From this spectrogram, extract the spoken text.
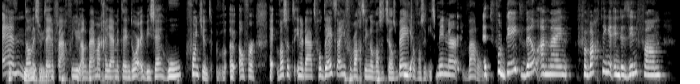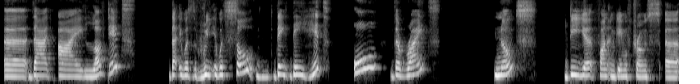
En dan is meteen een vraag van jullie allebei, maar ga jij meteen door, Ebice? Hoe vond je het? Eh, Over, was het inderdaad voldeed het aan je verwachtingen? Was het zelfs beter Ja. of was het iets minder? Waarom? Het voldeed wel aan mijn verwachtingen in de zin van uh, that I loved it. That it was really, it was so, they, they hit all the right notes die je van een Game of Thrones uh,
